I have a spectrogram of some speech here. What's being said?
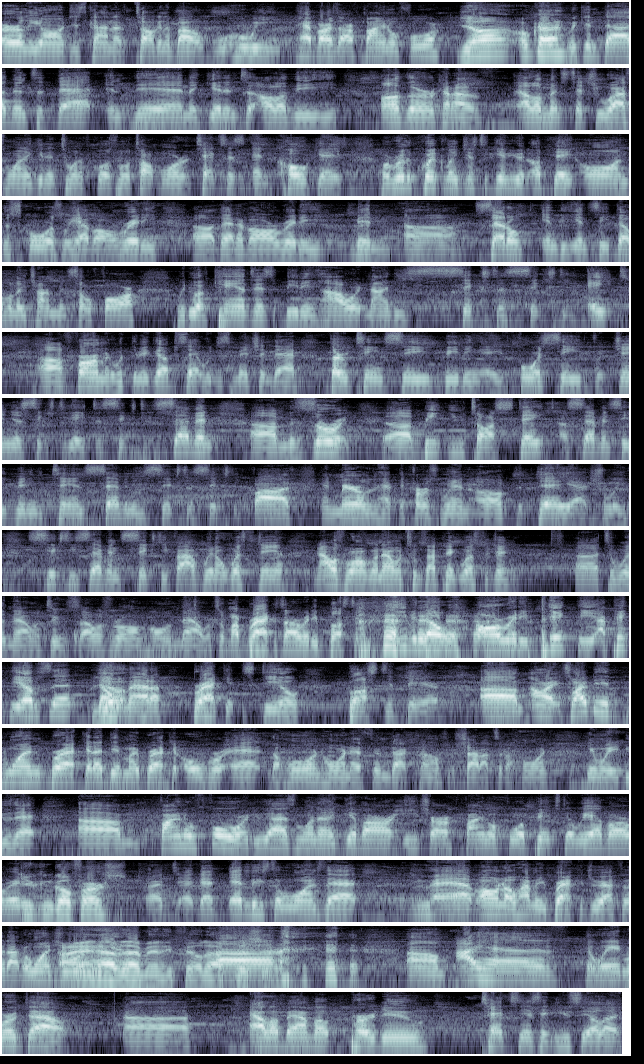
early on, just kind of talking about who we have as our final four. Yeah, okay. We can dive into that and then get into all of the other kind of elements that you guys want to get into. And of course, we'll talk more to Texas and Colgate. But really quickly, just to give you an update on the scores we have already uh, that have already been uh, settled in the NCAA tournament so far. We do have Kansas beating Howard 96 to 68. Uh, Furman with the big upset. We just mentioned that 13 seed beating a four seed. Virginia 68 to 67. Uh, Missouri uh, beat Utah State, a seven seed beating a 10, 76 to 65. And Maryland had the first win of the day, actually 67 65 win on West Virginia. And I was wrong on that one too, because I picked West Virginia. Uh, to win that one too, so I was wrong on that one. So my bracket's already busted, even though I already picked the I picked the upset. Don't Yep. matter, bracket still busted there. Um, all right, so I did one bracket. I did my bracket over at the Horn, hornfm.com. So shout out to the Horn. Getting ready to do that. Um, final four. Do you guys want to give our each our final four picks that we have already? You can go first. Uh, at- at least the ones that you have. I don't know how many brackets you have filled out. The ones you I didn't have that many filled out this year. Um, I have the way it worked out: uh, Alabama, Purdue, Texas, and UCLA.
